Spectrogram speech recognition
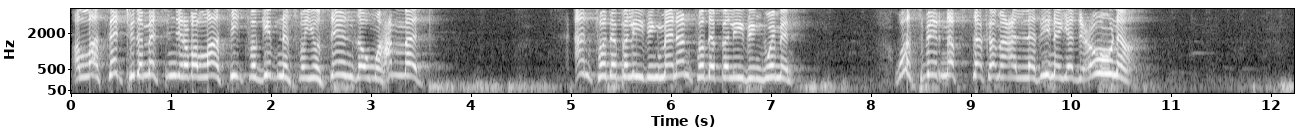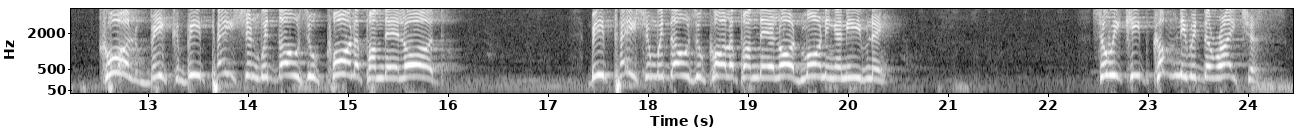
Allah said to the Messenger of Allah, seek forgiveness for your sins, O Muhammad. And for the believing men and for the believing women. وَاصْبِرْ نَفْسَكَ مَعَ الَّذِينَ يَدْعُونَ Call, be, be patient with those who call upon their Lord. Be patient with those who call upon their Lord morning and evening. So we keep company with the righteous.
